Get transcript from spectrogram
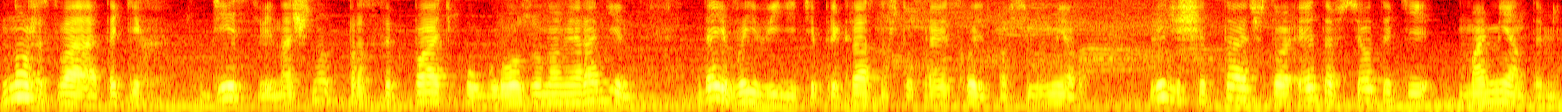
Множество таких действий начнут просыпать угрозу номер один. Да и вы видите прекрасно, что происходит по всему миру. Люди считают, что это все-таки моментами.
